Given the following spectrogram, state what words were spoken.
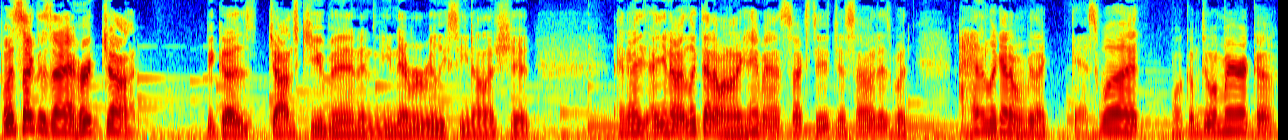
But what sucked is that I hurt John because John's Cuban and he never really seen all that shit. And I, I, you know, I looked at him and I'm like, hey man, it sucks, dude, just how it is. But I had to look at him and be like, guess what? Welcome to America.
